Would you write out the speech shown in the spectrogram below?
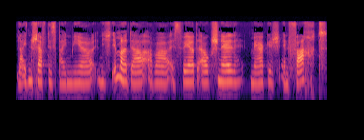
Leidenschaft ist bei mir nicht immer da, aber es wird auch schnell, merke ich, entfacht.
